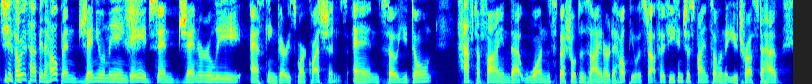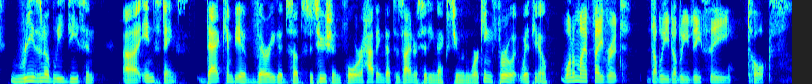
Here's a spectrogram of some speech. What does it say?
she's always happy to help and genuinely engaged and generally asking very smart questions. And so you don't have to find that one special designer to help you with stuff. If you can just find someone that you trust to have reasonably decent uh, instincts, that can be a very good substitution for having that designer sitting next to you and working through it with you. One of my favorite WWDC talks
